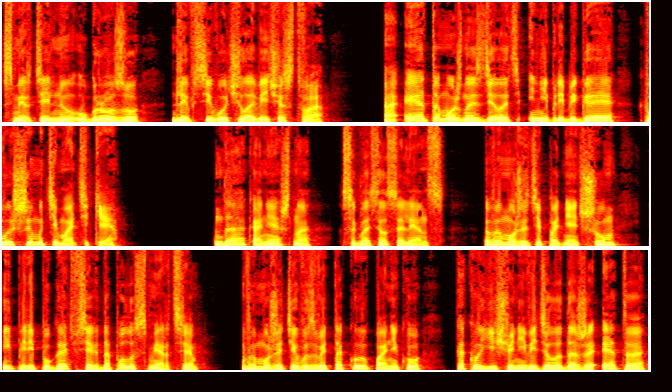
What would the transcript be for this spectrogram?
смертельную угрозу для всего человечества. А это можно сделать и не прибегая к высшей математике». «Да, конечно», — согласился Ленц. «Вы можете поднять шум и перепугать всех до полусмерти. Вы можете вызвать такую панику, какой еще не видела даже эта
